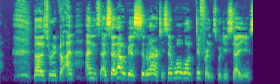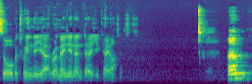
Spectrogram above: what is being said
no, that's really cool. And, and so that would be a similarity. So what what difference would you say you saw between the uh, Romanian and UK uh, artists? Um,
